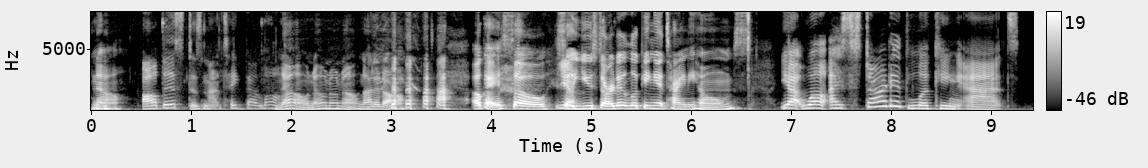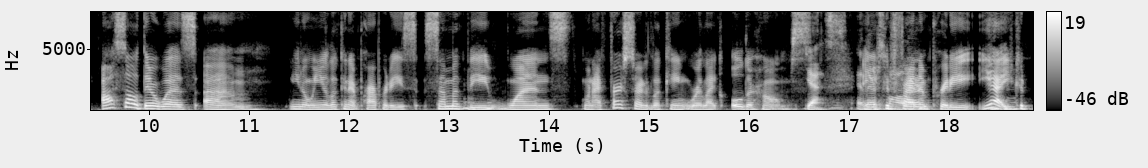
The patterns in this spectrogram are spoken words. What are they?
No, all this does not take that long. no, no, no, no, not at all. okay, so Yeah. so you started looking at tiny homes. Yeah, well, I started looking at also there was um you know when you're looking at properties some of the Mm-hmm. ones when I first started looking were like older homes. Yes, And, you could smaller. Mm-hmm. find them pretty yeah, you could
